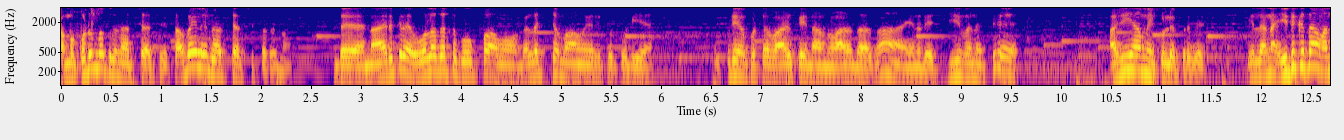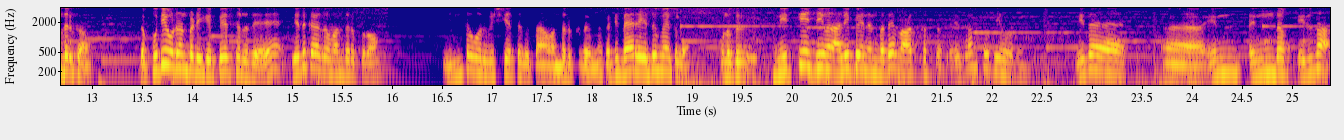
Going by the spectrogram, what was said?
நம்ம குடும்பத்துல நற்சாட்சி சபையில நற்சாட்சி பெறணும். இந்த நான் இருக்கிற உலகத்துக்கு உப்பாவும் வெளிச்சமாவும் இருக்கக்கூடிய இப்படியாப்பட்ட வாழ்க்கை நான் வாழ்ந்தாதான் என்னுடைய ஜீவனுக்கு அழியாமைக்குள்ள பிரவேசம் இல்லைன்னா இதுக்கு தான் வந்திருக்கோம். இந்த புதிய உடன்படிக்கை பேசுறது எதுக்காக வந்திருக்கிறோம்? இந்த ஒரு விஷயத்துக்கு தான் வந்திருக்கிறோமே கட்டி. வேற எதுவுமே இல்லை. உனக்கு நித்திய ஜீவன் அழிப்பேன் என்பதே வாக்குத்தத்தம். இதுதான் புதிய ஒரு இதை இந்த- இதுதான்.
